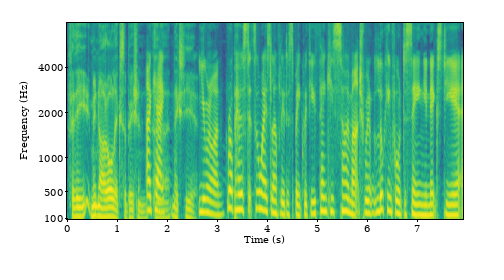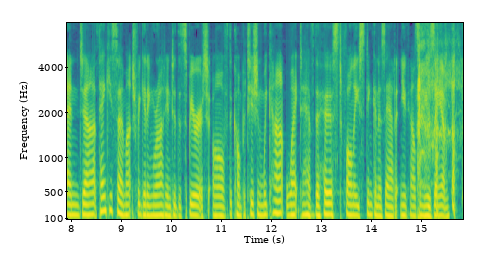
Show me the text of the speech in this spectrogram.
for the Midnight Oil exhibition Okay. uh, next year. You're on. Rob Hirst, it's always lovely to speak with you. Thank you so much. We're looking forward to seeing you next year. And uh, thank you so much for getting right into the spirit of the competition. We can't wait to have the Hirst Folly stinking us out at Newcastle Museum.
